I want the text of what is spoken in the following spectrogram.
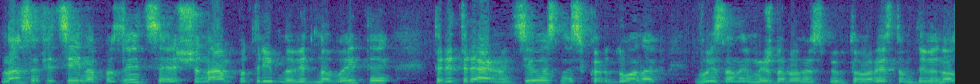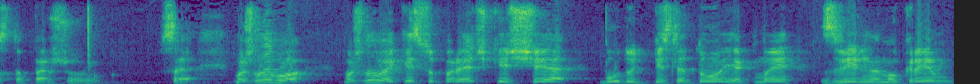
У нас офіційна позиція, що нам потрібно відновити територіальну цілісність в кордонах, визнаних міжнародним співтовариством 91-го року. Все можливо, можливо, якісь суперечки ще будуть після того, як ми звільнимо Крим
